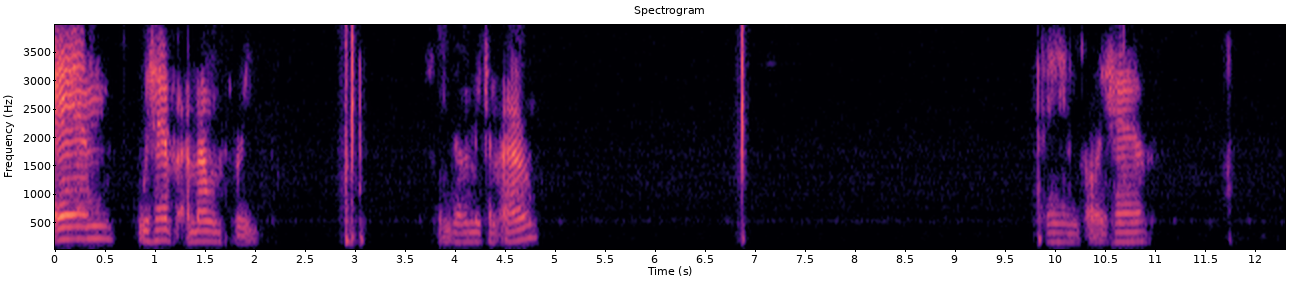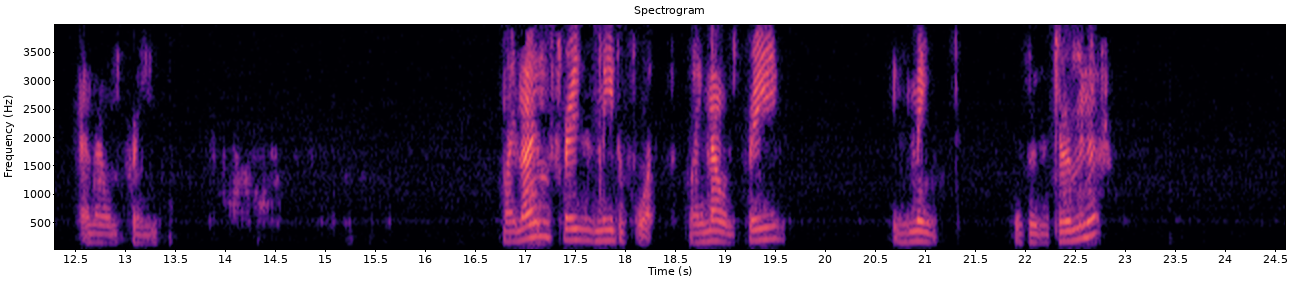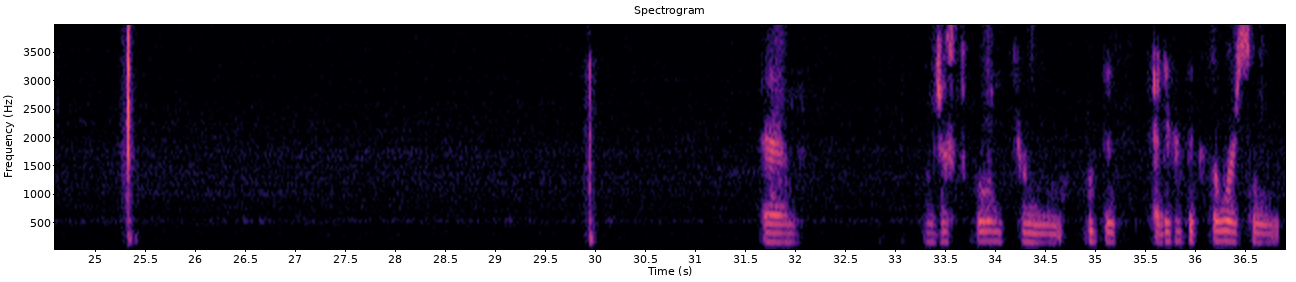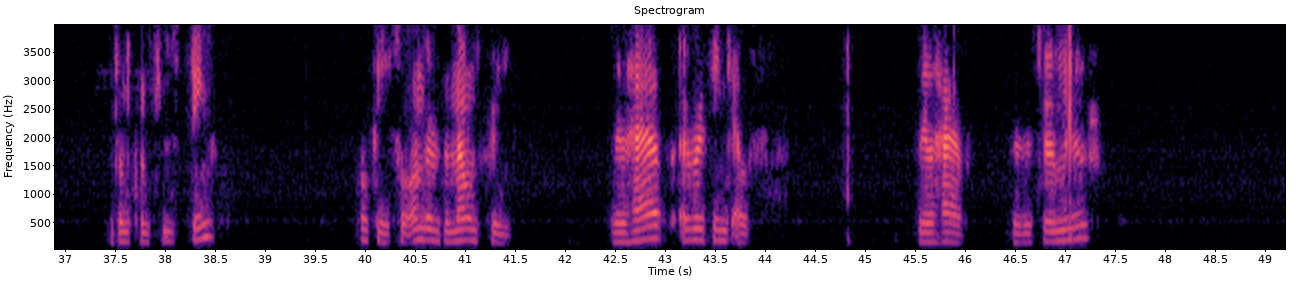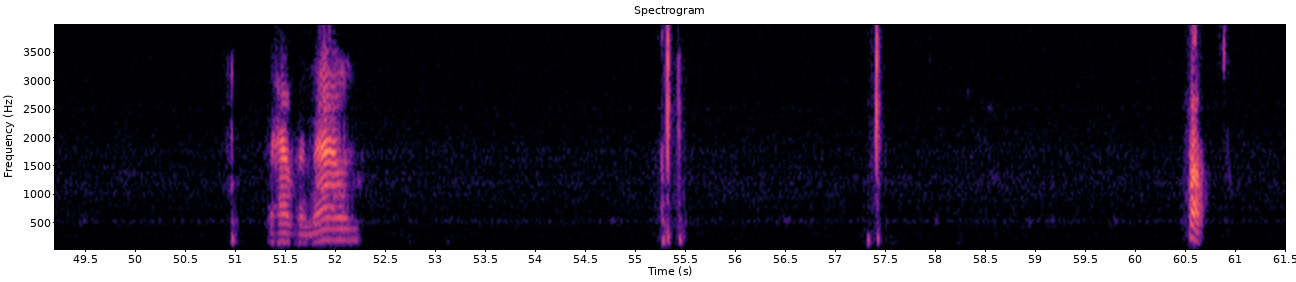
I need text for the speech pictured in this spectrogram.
and we have a noun phrase. So I'm gonna make an arrow. And I have a noun phrase. My noun phrase is made of what? My noun phrase is made of the determiner um, I'm just going to put this a little bit lower so we don't confuse things. Okay so under the noun phrase we'll have everything else. We'll have the determiner. We have the noun but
